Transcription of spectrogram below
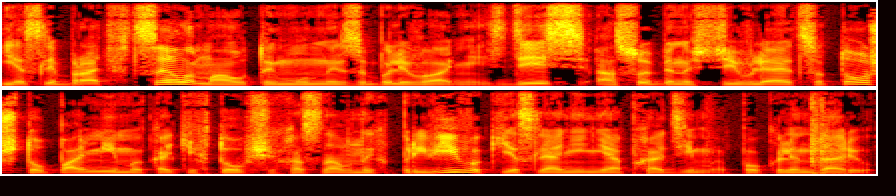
Если брать в целом аутоиммунные заболевания, здесь особенностью является то, что помимо каких-то общих основных прививок, если они необходимы по календарю,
